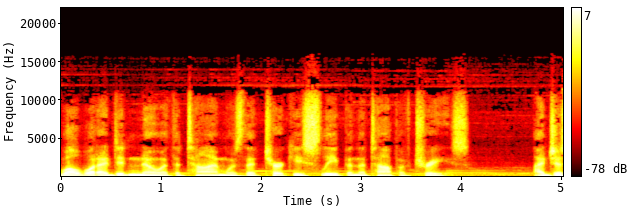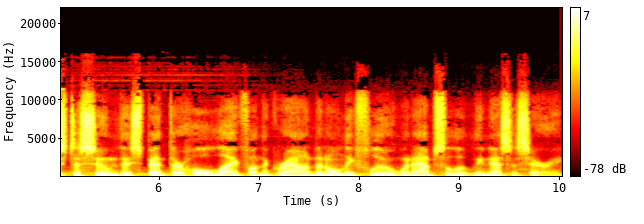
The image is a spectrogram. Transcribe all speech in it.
Well, what I didn't know at the time was that turkeys sleep in the top of trees. I just assumed they spent their whole life on the ground and only flew when absolutely necessary.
